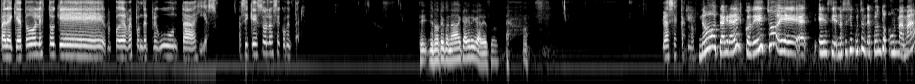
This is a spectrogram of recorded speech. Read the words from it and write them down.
para que a todos les toque poder responder preguntas y eso. Así que solo ese comentario. Sí, yo no tengo nada que agregar a eso. Gracias, Carlos. No, te agradezco. De hecho, eh, no sé si escuchan de fondo un mamá.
